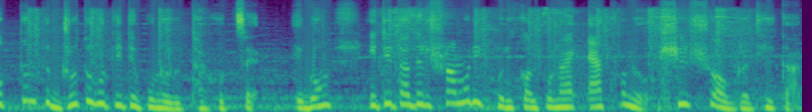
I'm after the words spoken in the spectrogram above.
অত্যন্ত দ্রুত গতিতে পুনরুদ্ধার হচ্ছে। এবং এটি তাদের সামরিক পরিকল্পনায় এখনও শীর্ষ অগ্রাধিকার।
